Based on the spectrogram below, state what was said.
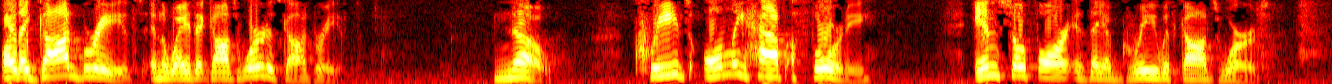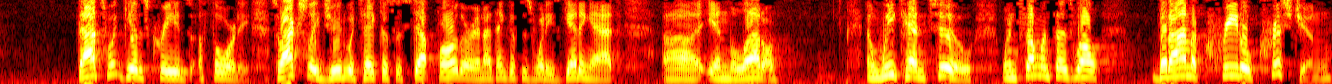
Are they God breathed in the way that God's Word is God breathed? No. Creeds only have authority insofar as they agree with God's Word. That's what gives creeds authority. So actually, Jude would take this a step further, and I think this is what he's getting at uh, in the letter. And we can too. When someone says, well, but I'm a creedal Christian,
